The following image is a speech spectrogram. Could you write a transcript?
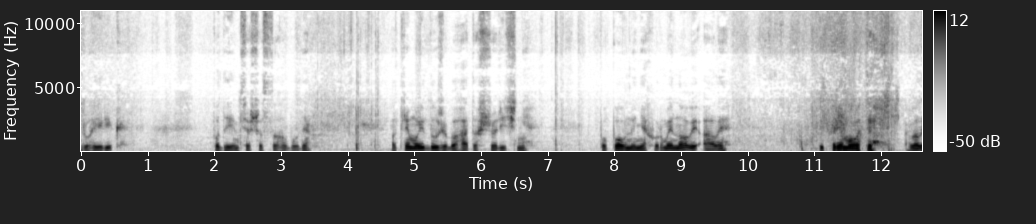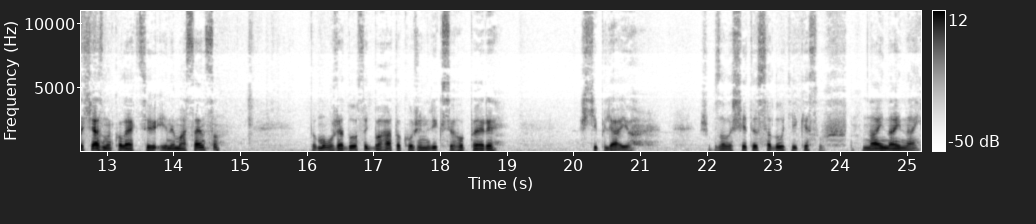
другий рік. Подивимося, що з того буде. Отримую дуже багато щорічні поповнення хурми нові, але підтримувати величезну колекцію і нема сенсу. Тому вже досить багато кожен рік всього перещіпляю, щоб залишити в саду тільки най-най-най.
